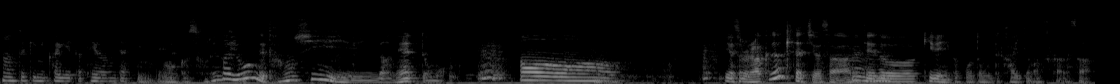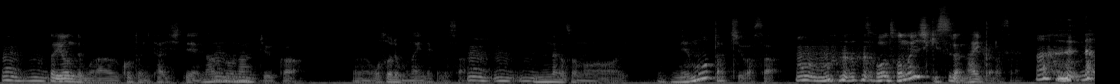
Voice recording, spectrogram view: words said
その時に書いてた手紙たちみたいななんかそれが読んで楽しいんだねって思うあいやそれ落書きたちはさある程うん度綺麗に書こうと思って書いてますからさ、あうんうん。それ読んでもらうことに対して何のうんなんていうか、うん恐れもないんだけどさう、んうんなんかそのメモたちはさうんうん。うんそその意識すらないからさ。な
